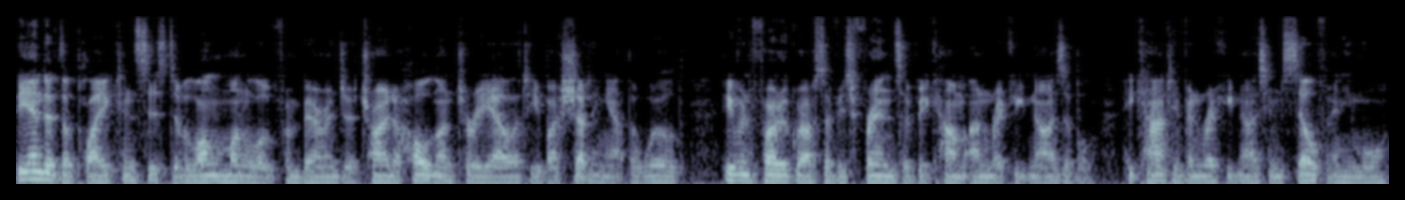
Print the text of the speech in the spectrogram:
The end of the play consists of a long monologue from Berenger trying to hold on to reality by shutting out the world. Even photographs of his friends have become unrecognizable. He can't even recognize himself anymore.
